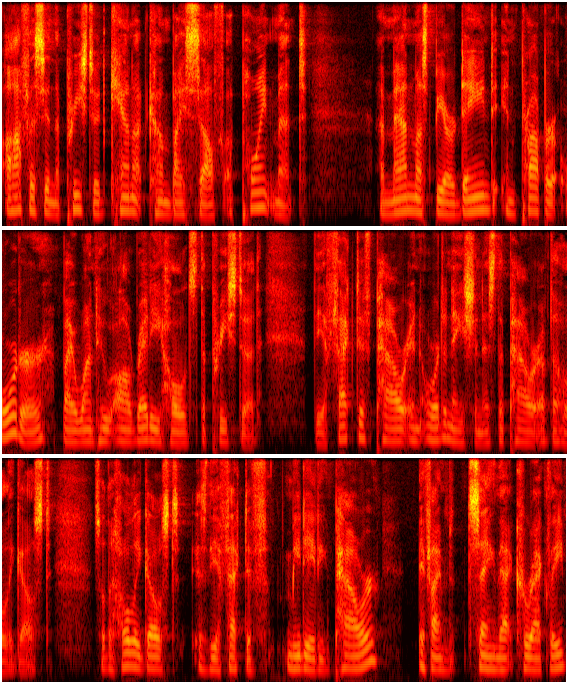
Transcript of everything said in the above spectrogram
office in the priesthood cannot come by self appointment. A man must be ordained in proper order by one who already holds the priesthood. The effective power in ordination is the power of the Holy Ghost. So the Holy Ghost is the effective mediating power, if I'm saying that correctly.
